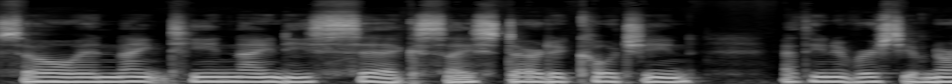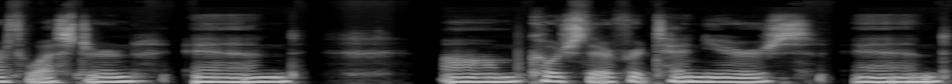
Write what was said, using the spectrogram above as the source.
So in 1996, I started coaching at the University of Northwestern and um, coached there for 10 years and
